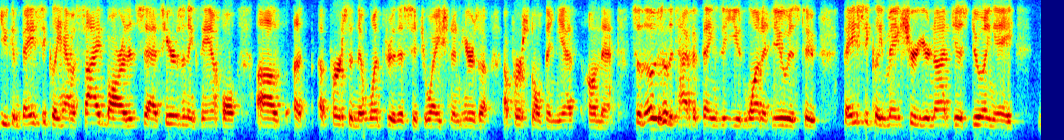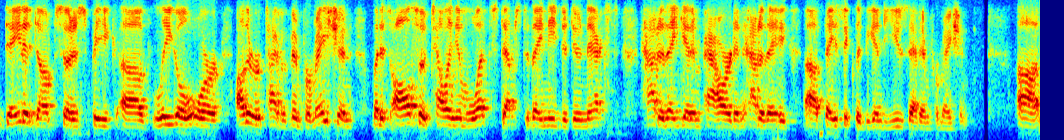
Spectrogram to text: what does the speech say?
you can basically have a sidebar that says, here's an example of a, a person that went through this situation and here's a, a personal vignette on that. So those are the type of things that you'd want to do is to basically make sure you're not just doing a data dump, so to speak, of legal or other type of information, but it's also telling them what steps do they need to do next, how do they get empowered, and how do they uh, basically begin to use that information. Uh,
